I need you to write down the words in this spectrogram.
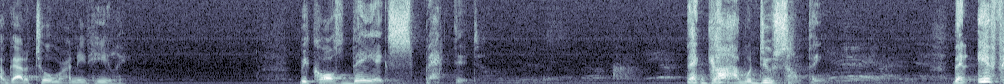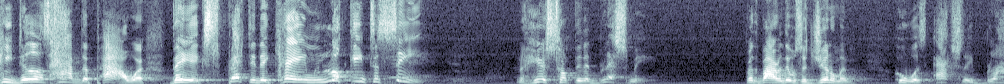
I've got a tumor, I need healing. Because they expected that God would do something. That if He does have the power, they expected, they came looking to see. Now, here's something that blessed me. Brother Byron, there was a gentleman who was actually blind.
